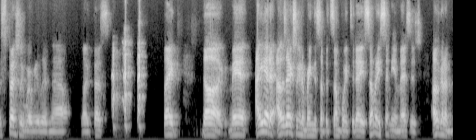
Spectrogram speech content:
especially where we live now. Like, that's like, dog, man. I gotta. I was actually gonna bring this up at some point today. Somebody sent me a message. I was gonna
